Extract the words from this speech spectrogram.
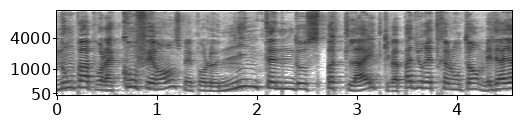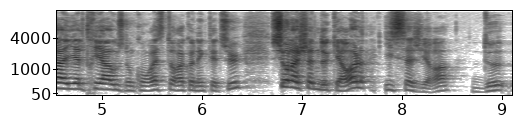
non pas pour la conférence, mais pour le Nintendo Spotlight, qui va pas durer très longtemps. Mais derrière, il y a le Treehouse, donc on restera connecté dessus. Sur la chaîne de Carole, il s'agira de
